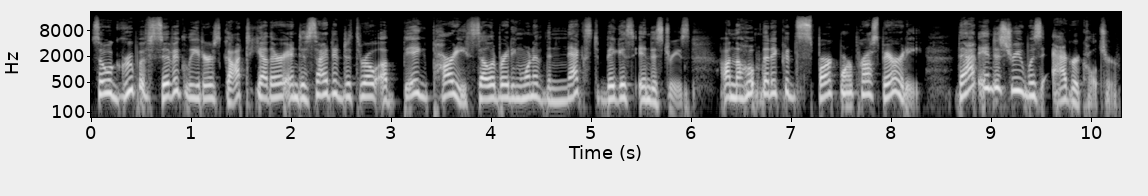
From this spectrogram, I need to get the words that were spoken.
So a group of civic leaders got together and decided to throw a big party celebrating one of the next biggest industries on the hope that it could spark more prosperity. That industry was agriculture,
